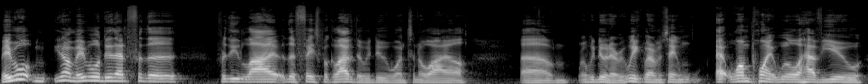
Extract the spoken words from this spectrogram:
Maybe we'll you know maybe we'll do that for the for the live the Facebook live that we do once in a while. Um, well, we do it every week, but I'm saying at one point we'll have you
